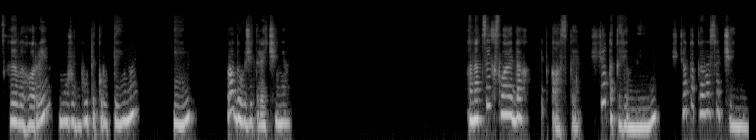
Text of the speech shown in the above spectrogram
Схили гори можуть бути крутими і продовжіть речення. А на цих слайдах підказки, що таке рівнини, що таке височини,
